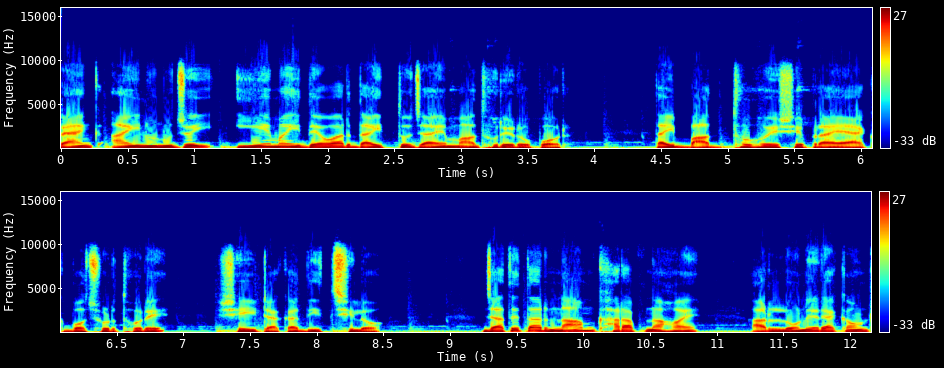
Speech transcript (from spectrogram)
ব্যাংক আইন অনুযায়ী ইএমআই দেওয়ার দায়িত্ব যায় মাধুরের ওপর। তাই বাধ্য হয়ে সে প্রায় এক বছর ধরে সেই টাকা দিচ্ছিল, যাতে তার নাম খারাপ না হয় আর লোনের অ্যাকাউন্ট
